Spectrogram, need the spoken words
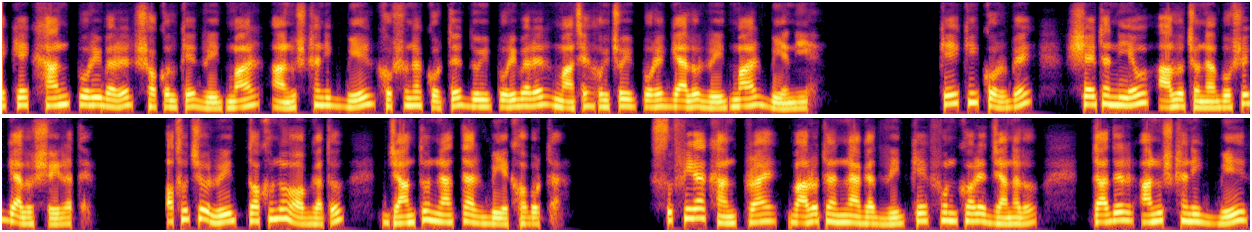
একে খান পরিবারের সকলকে হৃদমার আনুষ্ঠানিক বিয়ের ঘোষণা করতে দুই পরিবারের মাঝে হইচই পড়ে গেল হৃদমার বিয়ে নিয়ে। কে কি করবে, সেটা নিয়েও আলোচনা বসে গেল সেই রাতে। অথচ হৃদ তখনও অজ্ঞাত, জানতো না তার বিয়ে খবরটা। সুফিয়া খান প্রায় বারোটা নাগাদ হৃদকে ফোন করে জানালো, তাদের আনুষ্ঠানিক বিয়ের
